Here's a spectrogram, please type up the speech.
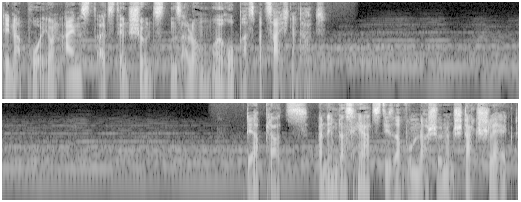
den Napoleon einst als den schönsten Salon Europas bezeichnet hat. Der Platz, an dem das Herz dieser wunderschönen Stadt schlägt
